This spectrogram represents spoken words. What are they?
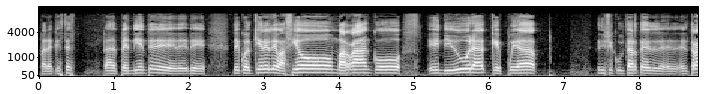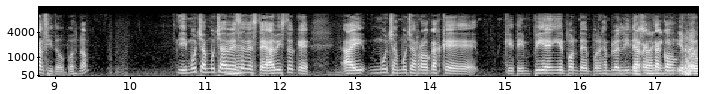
para que estés pendiente de, de, de- de cualquier elevación, barranco, hendidura que pueda dificultarte el, tránsito, pues, ¿no? Y muchas, muchas veces este, has visto que hay muchas, muchas rocas que, que te impiden ir, ponte, por ejemplo, en línea recta con, con-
